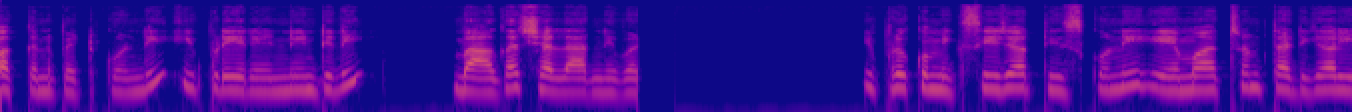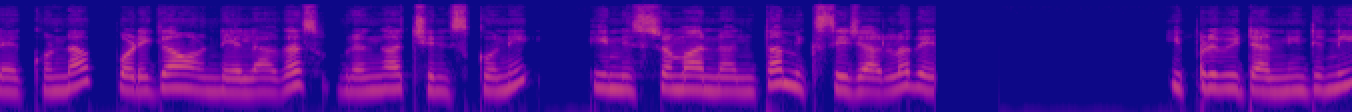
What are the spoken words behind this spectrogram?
పక్కన పెట్టుకోండి. ఇప్పుడు ఈ రెండింటిని బాగా చల్లారనివ్వండి. ఇప్పుడు ఒక మిక్సీ జార్ తీసుకొని ఏమాత్రం తడిగా లేకుండా పొడిగా ఉండేలాగా శుభ్రంగా చేసుకొని ఈ మిశ్రమాన్ని అంతా మిక్సీ జార్లో వే ఇప్పుడు వీటన్నింటినీ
